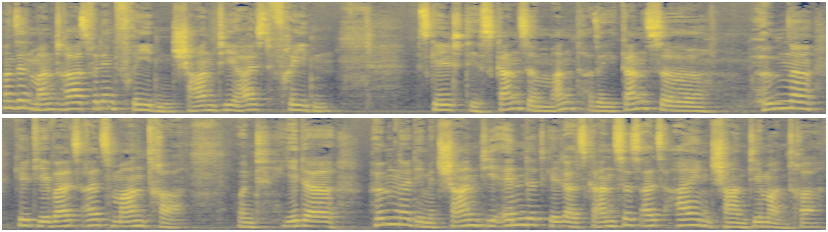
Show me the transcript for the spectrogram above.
und sind Mantras für den Frieden. Shanti heißt Frieden. Es gilt das ganze Mantra, also die ganze Hymne gilt jeweils als Mantra. Und jede Hymne, die mit Shanti endet, gilt als Ganzes als ein Shanti-Mantra.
